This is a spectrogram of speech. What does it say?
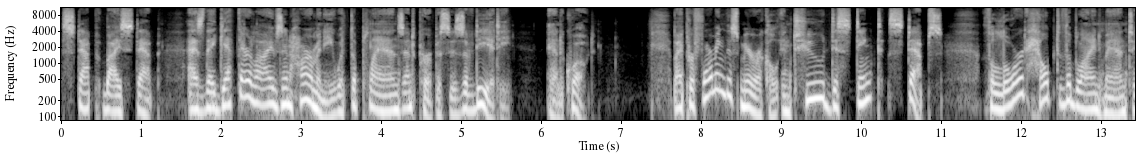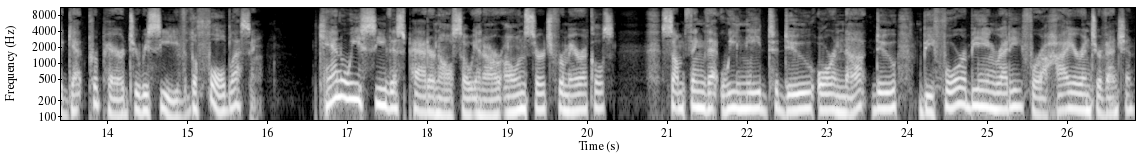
step by step, as they get their lives in harmony with the plans and purposes of deity. By performing this miracle in two distinct steps, the Lord helped the blind man to get prepared to receive the full blessing. Can we see this pattern also in our own search for miracles? Something that we need to do or not do before being ready for a higher intervention?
